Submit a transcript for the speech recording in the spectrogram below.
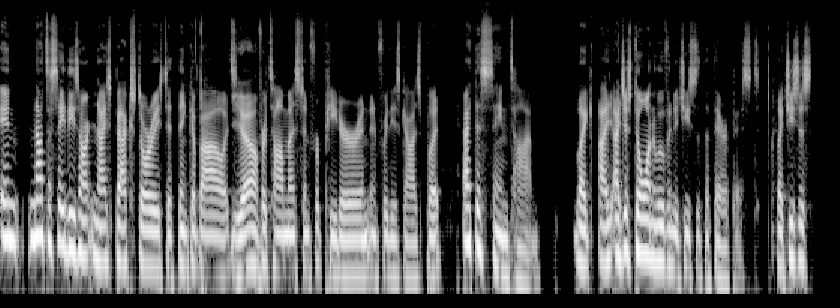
and not to say these aren't nice backstories to think about Yeah. for thomas and for peter and, and for these guys but at the same time like I, I just don't want to move into jesus the therapist like jesus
